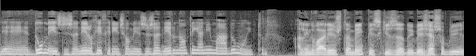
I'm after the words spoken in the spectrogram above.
é, do mês de janeiro, referente ao mês de janeiro, não tem animado muito. Além do varejo, também pesquisa do IBGE sobre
